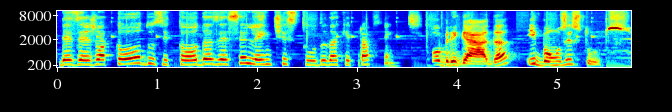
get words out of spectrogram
Desejo a todos e todas excelente estudo daqui para frente. Obrigada e bons estudos.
